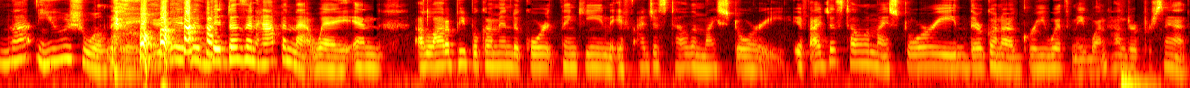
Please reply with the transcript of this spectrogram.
not usually. it, it, it, doesn't happen that way. And a lot of people come into court thinking if I just tell them my story, if I just tell them my story, they're going to agree with me 100%.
